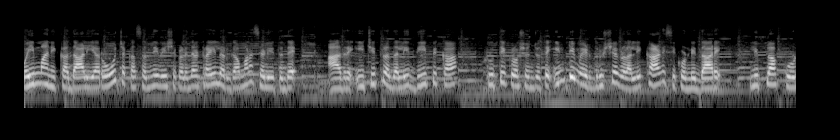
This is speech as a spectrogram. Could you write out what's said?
ವೈಮಾನಿಕ ದಾಳಿಯ ರೋಚಕ ಸನ್ನಿವೇಶಗಳಿಂದ ಟ್ರೈಲರ್ ಗಮನ ಸೆಳೆಯುತ್ತದೆ. ಆದರೆ ಈ ಚಿತ್ರದಲ್ಲಿ ದೀಪಿಕಾ ಹೃತಿಕ್ ರೋಷನ್ ಜೊತೆ ಇಂಟಿಮೇಟ್ ದೃಶ್ಯಗಳಲ್ಲಿ ಕಾಣಿಸಿಕೊಂಡಿದ್ದಾರೆ. ಲಿಪ್ಲಾಕ್ ಕೂಡ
